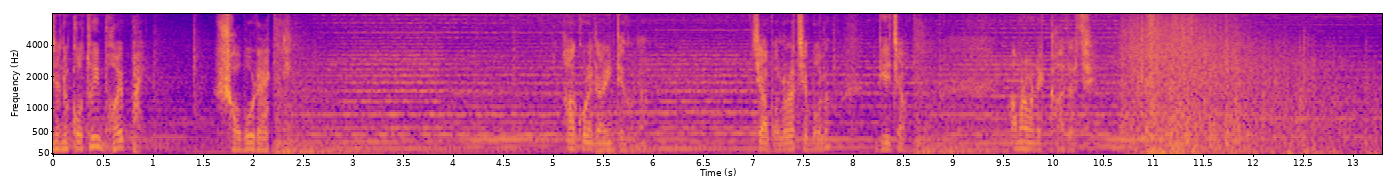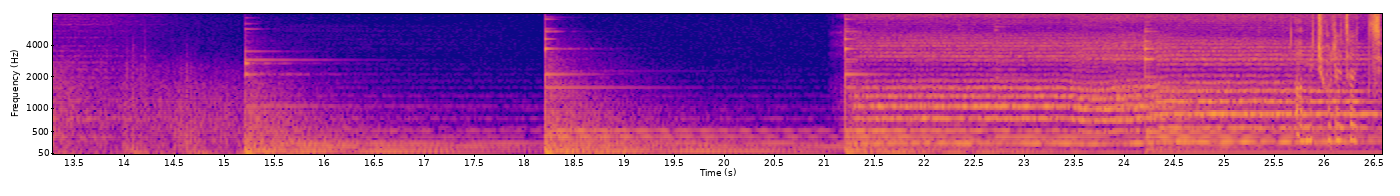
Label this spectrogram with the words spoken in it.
যেন কতই ভয় পায়। সবর অ্যাক্টিং হাঁ করে দাঁড়িয়ে থেকো না। যা বলার আছে বলো, দিয়ে যাও। আমার অনেক কাজ আছে। আমি চলে যাচ্ছি।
